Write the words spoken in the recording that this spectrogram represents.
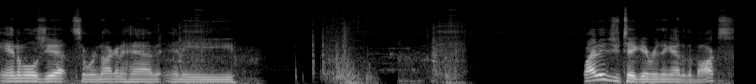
animals yet, so we're not going to have any... Why did you take everything out of the box?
